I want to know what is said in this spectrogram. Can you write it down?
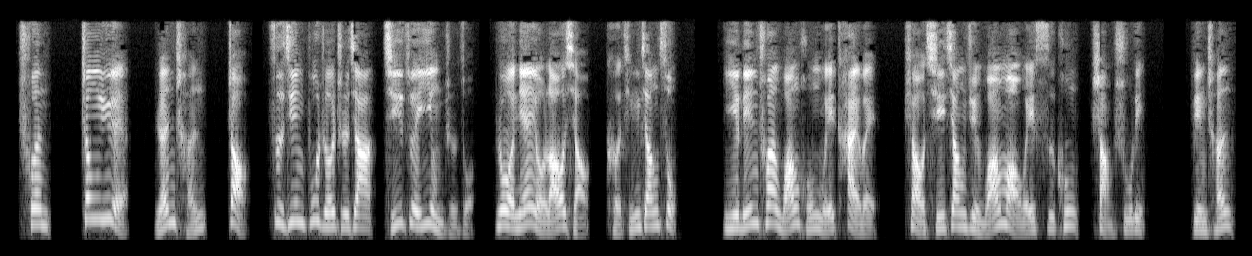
春正月，壬辰，诏自今不折之家即罪应之作，若年有老小，可停将送。以临川王弘为太尉，骠骑将军王茂为司空、尚书令。丙辰。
